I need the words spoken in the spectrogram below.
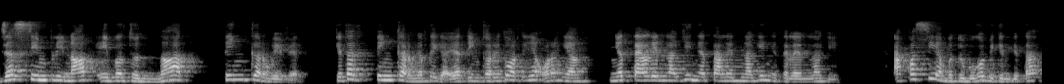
Just simply not able to not tinker with it. Kita tinker, ngerti gak ya? Tinker itu artinya orang yang nyetelin lagi, nyetelin lagi, nyetelin lagi. Apa sih yang betul-betul bikin kita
